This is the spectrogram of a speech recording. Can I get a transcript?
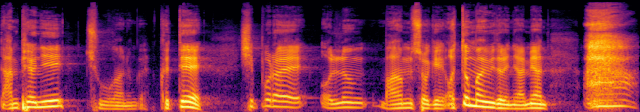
남편이 죽어가는 거예요. 그때 시보라의 얼른 마음속에 어떤 마음이 들었냐면 아,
